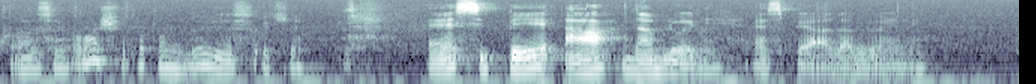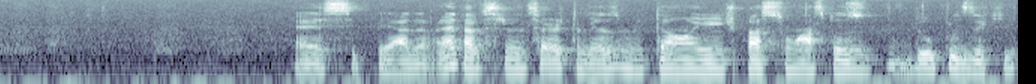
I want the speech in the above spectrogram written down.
Quase, oxe, eu tô dois isso aqui. S-P-A-W-N. S-P-A-W-N. SPA. É, tava escrevendo certo mesmo. Então a gente passou um aspas duplos aqui.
